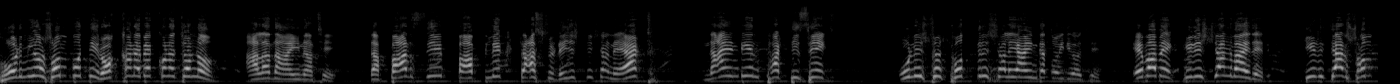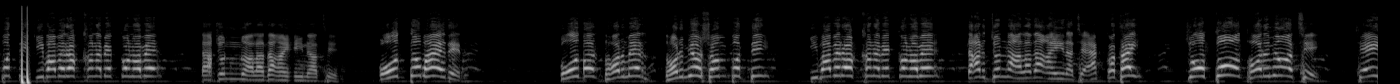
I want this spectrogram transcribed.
ধর্মীয় সম্পত্তি রক্ষণাবেক্ষণের জন্য আলাদা আইন আছে। The Parsi public trust registration act nineteen thirty six উনিশশো সালে আইনটা তৈরি হয়েছে। এভাবে খ্রিস্টান ভাইদের গির্জার সম্পত্তি কীভাবে রক্ষণাবেক্ষণ হবে? তার জন্য আলাদা আইন আছে। বৌদ্ধ ভাইদের, বৌদ্ধ ধর্মের ধর্মীয় সম্পত্তি কীভাবে রক্ষণাবেক্ষণ হবে? তার জন্য আলাদা আইন আছে। এক কথায়, যত ধর্ম আছে, সেই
